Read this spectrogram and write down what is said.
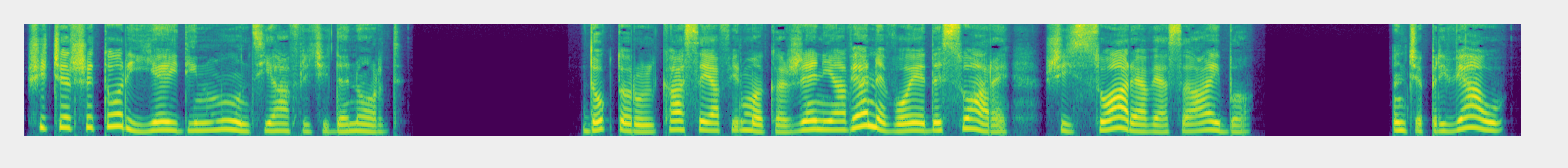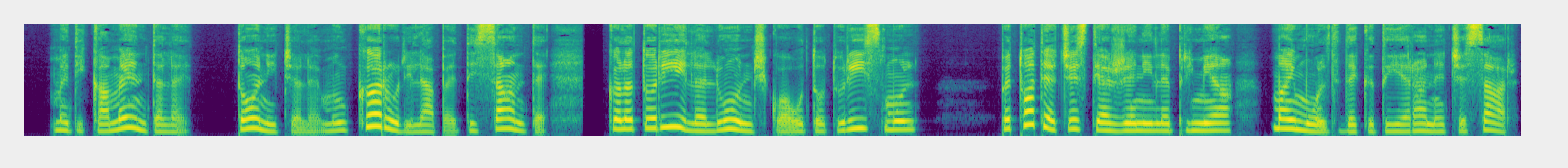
și cerșetorii ei din munții Africii de Nord. Doctorul casei afirmă că Jenny avea nevoie de soare și soare avea să aibă. În ce priveau medicamentele, tonicele, mâncărurile apetisante, călătoriile lungi cu autoturismul, pe toate acestea Jenny le primea mai mult decât îi era necesar.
